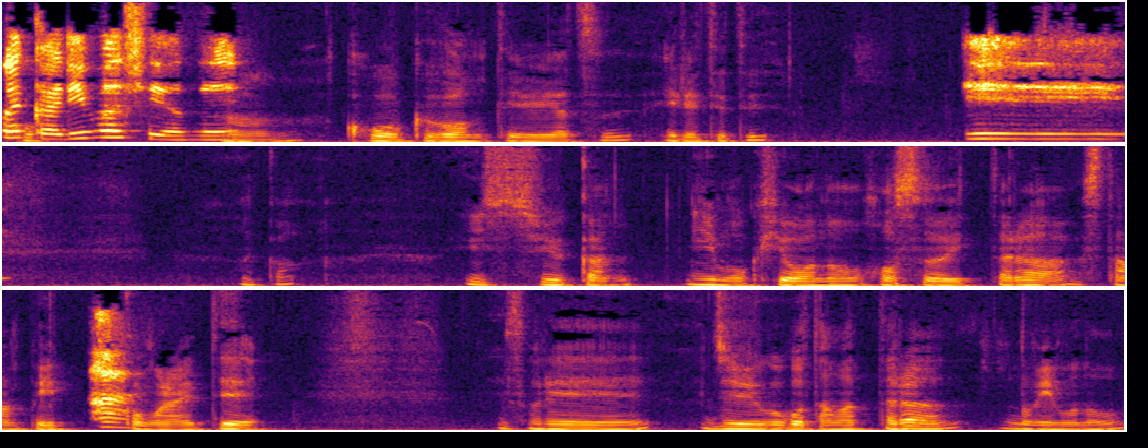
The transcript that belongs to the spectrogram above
なんかありますよね、うん、コークゴンっていうやつ入れてて。ええなんか1週間に目標の歩数いったらスタンプ1個もらえて、でそれ15個貯まったら飲み物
